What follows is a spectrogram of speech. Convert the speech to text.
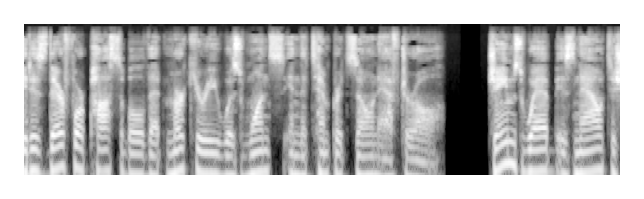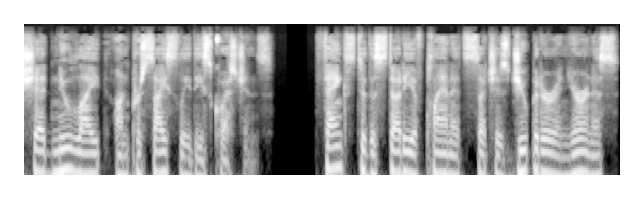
It is therefore possible that Mercury was once in the temperate zone after all. James Webb is now to shed new light on precisely these questions. Thanks to the study of planets such as Jupiter and Uranus,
